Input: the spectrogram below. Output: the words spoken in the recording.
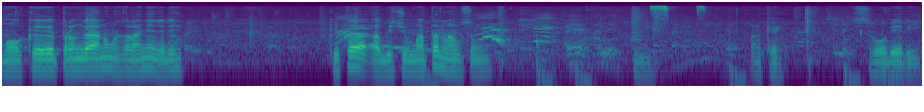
Mau ke Terengganu masalahnya jadi kita habis Jumatan langsung ini. Oke. Strawberry.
